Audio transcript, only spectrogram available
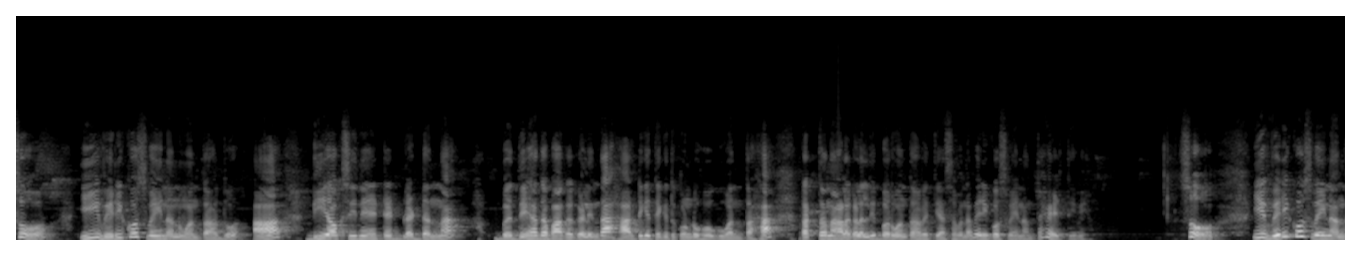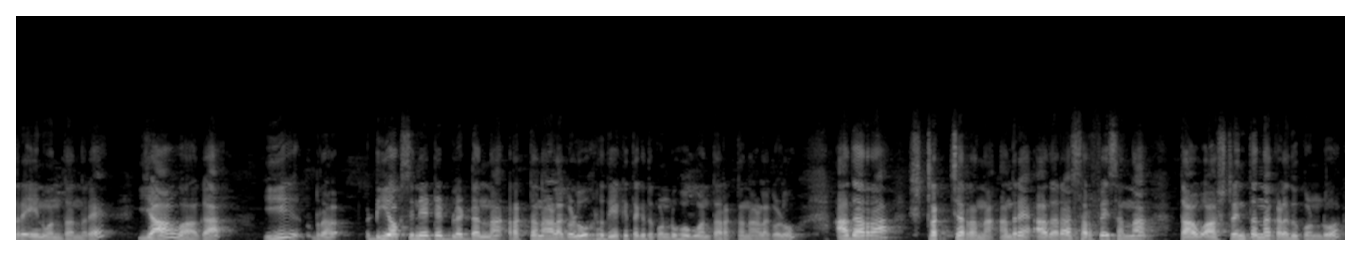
ಸೊ ಈ ವೆರಿಕೋಸ್ ವೈನ್ ಅನ್ನುವಂತಹದ್ದು ಆ ಡಿಆಕ್ಸಿನೇಟೆಡ್ ಬ್ಲಡ್ಡನ್ನು ದೇಹದ ಭಾಗಗಳಿಂದ ಹಾರ್ಟಿಗೆ ತೆಗೆದುಕೊಂಡು ಹೋಗುವಂತಹ ರಕ್ತನಾಳಗಳಲ್ಲಿ ಬರುವಂತಹ ವ್ಯತ್ಯಾಸವನ್ನು ವೆರಿಕೋಸ್ ವೈನ್ ಅಂತ ಹೇಳ್ತೀವಿ. ಸೊ ಈ ವೆರಿಕೋಸ್ ವೈನ್ ಅಂದರೆ ಏನು ಅಂತಂದರೆ, ಯಾವಾಗ ಈ ರ ಬ್ಲಡ್ ಬ್ಲಡ್ಡನ್ನು ರಕ್ತನಾಳಗಳು ಹೃದಯಕ್ಕೆ ತೆಗೆದುಕೊಂಡು ಹೋಗುವಂಥ ರಕ್ತನಾಳಗಳು. ಅದರ ಸ್ಟ್ರಕ್ಚರನ್ನು ಅಂದರೆ ಅದರ ಸರ್ಫೇಸನ್ನು ತಾವು ಆ ಸ್ಟ್ರೆಂತನ್ನು ಕಳೆದುಕೊಂಡು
